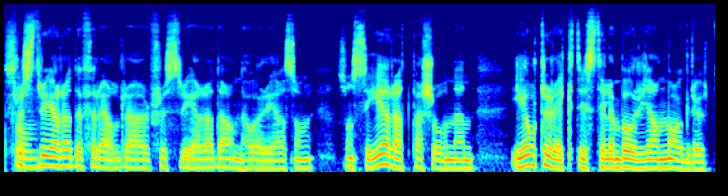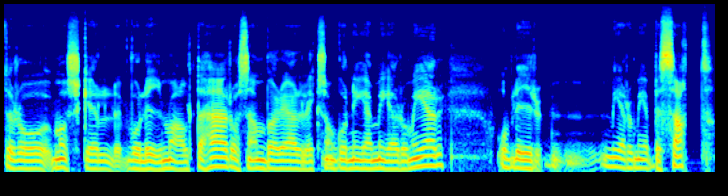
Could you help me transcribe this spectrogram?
Som... Frustrerade föräldrar, frustrerade anhöriga som, som ser att personen är ortorektisk till en början, magrutor och muskelvolym och allt det här och sen börjar liksom gå ner mer och mer och blir mer och mer besatt.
